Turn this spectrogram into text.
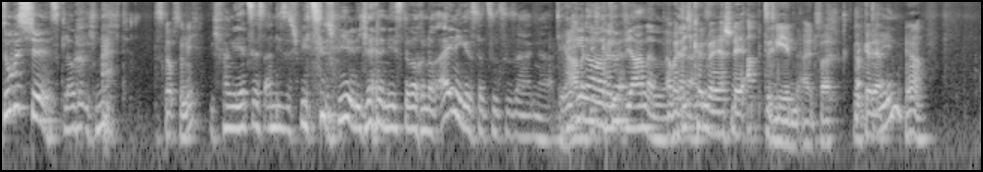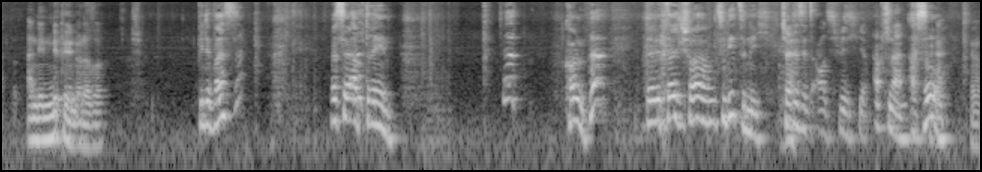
Du bist still. Das glaube ich nicht. Das glaubst du nicht? Ich fange jetzt erst an, dieses Spiel zu spielen. Ich werde nächste Woche noch einiges dazu zu sagen haben. Wir reden noch in fünf Jahren darüber. Aber Ja, dich ja. können wir ja schnell abdrehen einfach. Wir Abdrehen? Ja, ja. An den Nippeln oder so. Bitte was? Was für abdrehen? Con, deine Zeichensprache funktioniert so nicht. Schalt das jetzt aus. Ich will dich hier abschneiden. Ach so. Ja, genau.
